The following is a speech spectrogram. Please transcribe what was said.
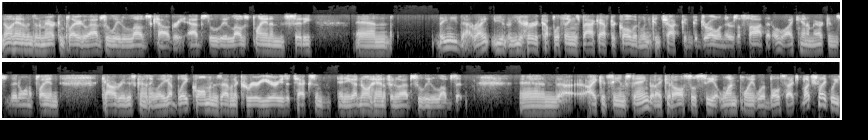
Noah Hanifin's an American player who absolutely loves Calgary, absolutely loves playing in the city, and they need that, right? You you heard a couple of things back after COVID when Tkachuk and Gaudreau, and there was a thought that, oh, why can't Americans? They don't want to play in Calgary, this kind of thing. Well, you got Blake Coleman who's having a career year. He's a Texan, and you got Noah Hanifin who absolutely loves it. And uh, I could see him staying, but I could also see at one point where both sides, much like we've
